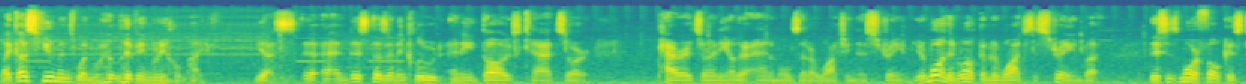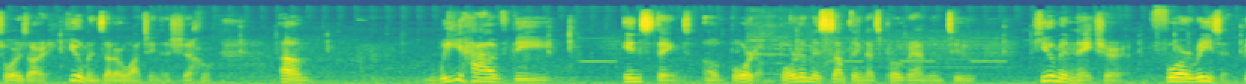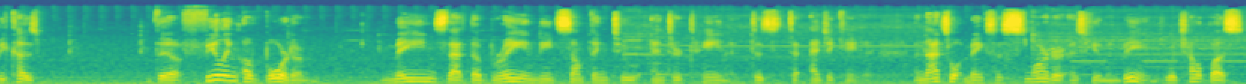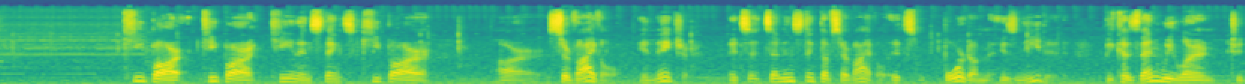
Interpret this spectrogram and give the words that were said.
Like us humans when we're living real life. Yes, and this doesn't include any dogs, cats, or parrots, or any other animals that are watching this stream. You're more than welcome to watch the stream, but this is more focused towards our humans that are watching this show. Um, we have the instinct of boredom. Boredom is something that's programmed into human nature for a reason because the feeling of boredom means that the brain needs something to entertain it, to, to educate it. And that's what makes us smarter as human beings, which help us keep our keep our keen instincts, keep our our survival in nature. It's it's an instinct of survival. It's boredom is needed because then we learn to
